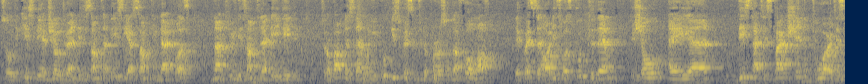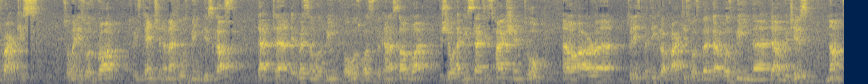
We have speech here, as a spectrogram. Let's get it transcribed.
So to kiss their children is something they see as something that was not really something that they did. So the Prophet when he put this question to the person, the form of the question or this was put to them to show a uh, dissatisfaction towards this practice. So when it was brought to his attention, the matter was being discussed, that uh, the question was being posed was to kind of somewhat to show a dissatisfaction to uh, our uh, to this particular practice was that, that was being uh, done, which is not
